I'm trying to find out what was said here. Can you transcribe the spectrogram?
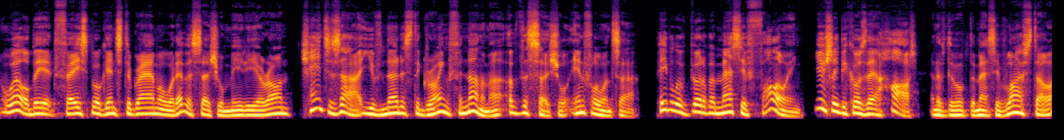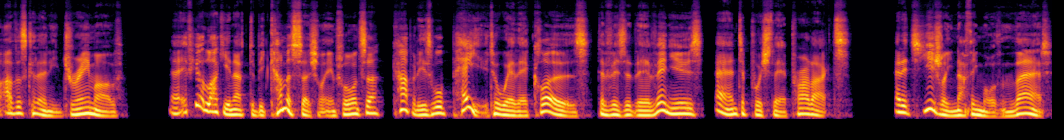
Well, be it Facebook, Instagram, or whatever social media you're on, chances are you've noticed the growing phenomena of the social influencer. People who've built up a massive following, usually because they're hot and have developed a massive lifestyle others can only dream of. Now, if you're lucky enough to become a social influencer, companies will pay you to wear their clothes, to visit their venues, and to push their products. And it's usually nothing more than that.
